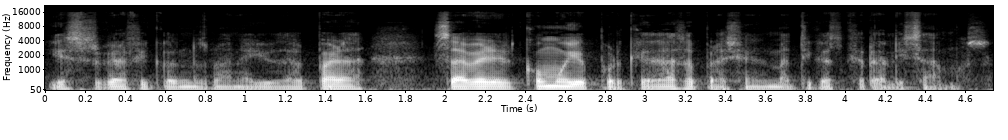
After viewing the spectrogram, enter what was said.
y esos gráficos nos van a ayudar para saber el cómo y el por qué de las operaciones matemáticas que realizamos.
